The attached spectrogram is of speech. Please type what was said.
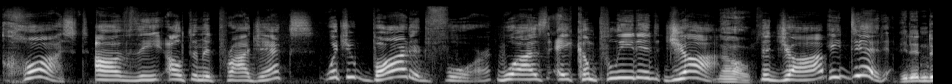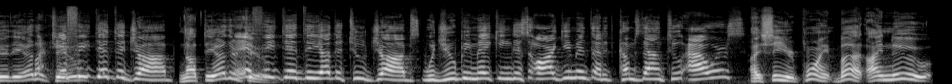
cost of the ultimate projects. What you bartered for was a completed job. No. The job he did. He didn't do the other two. If he did the job, not the other if two. he did the other two jobs, would you be making this argument that it comes down to hours? I see your point, but I knew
